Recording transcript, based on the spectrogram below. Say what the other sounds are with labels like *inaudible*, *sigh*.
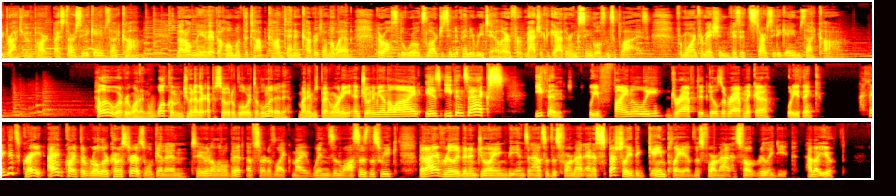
be brought to you in part by StarCityGames.com. Not only are they the home of the top content and coverage on the web, they're also the world's largest independent retailer for Magic the Gathering singles and supplies. For more information, visit StarCityGames.com. Hello, everyone, and welcome to another episode of Lords of Limited. My name is Ben Warney, and joining me on the line is Ethan Saks. Ethan, we've finally drafted Guilds of Ravnica. What do you think? I think it's great. I had quite the roller coaster, as we'll get into in a little bit, of sort of like my wins and losses this week. But I have really been enjoying the ins and outs of this format, and especially the gameplay of this format has felt really deep. How about you?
